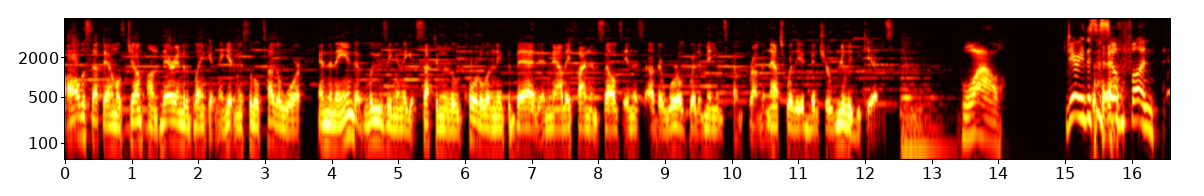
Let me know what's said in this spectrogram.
all the stuffed animals jump on their end of the blanket and they get in this little tug of war. And then they end up losing and they get sucked into the portal underneath the bed. And now they find themselves in this other world where the minions come from. And that's where the adventure really begins. Wow. Jerry, this is so fun.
